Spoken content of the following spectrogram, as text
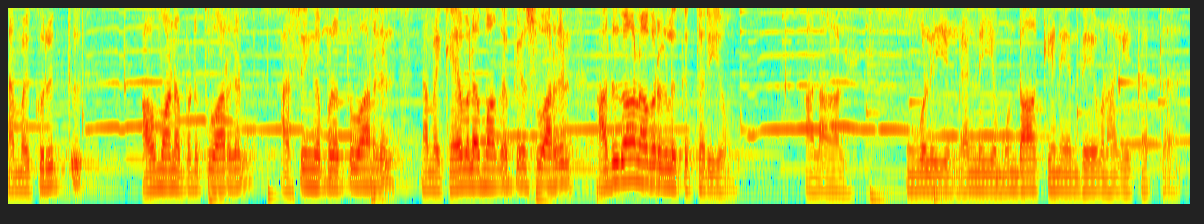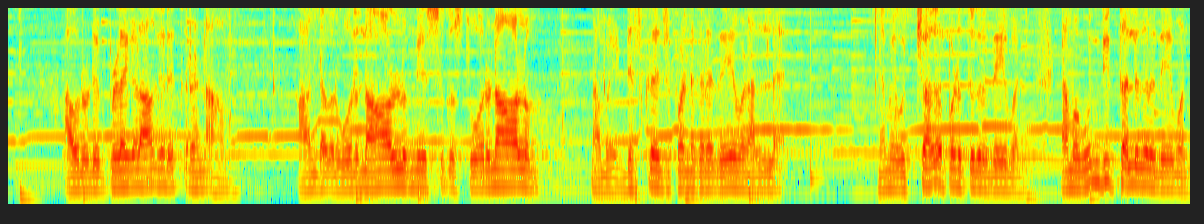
நம்மை குறித்து அவமானப்படுத்துவார்கள் அசிங்கப்படுத்துவார்கள் நம்மை கேவலமாக பேசுவார்கள் அதுதான் அவர்களுக்கு தெரியும். ஆனால் உங்களையும் என்னையும் உண்டாக்கினேன் தேவனாகிய கத்த அவருடைய பிள்ளைகளாக இருக்கிற நாம் ஆண்டவர் ஒரு நாளும் இயேசு கிறிஸ்து ஒரு நாளும் நம்மை டிஸ்கரேஜ் பண்ணுகிற தேவன் அல்ல. நம்மை உற்சாகப்படுத்துகிற தேவன் நம்ம உந்தி தள்ளுகிற தேவன்.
